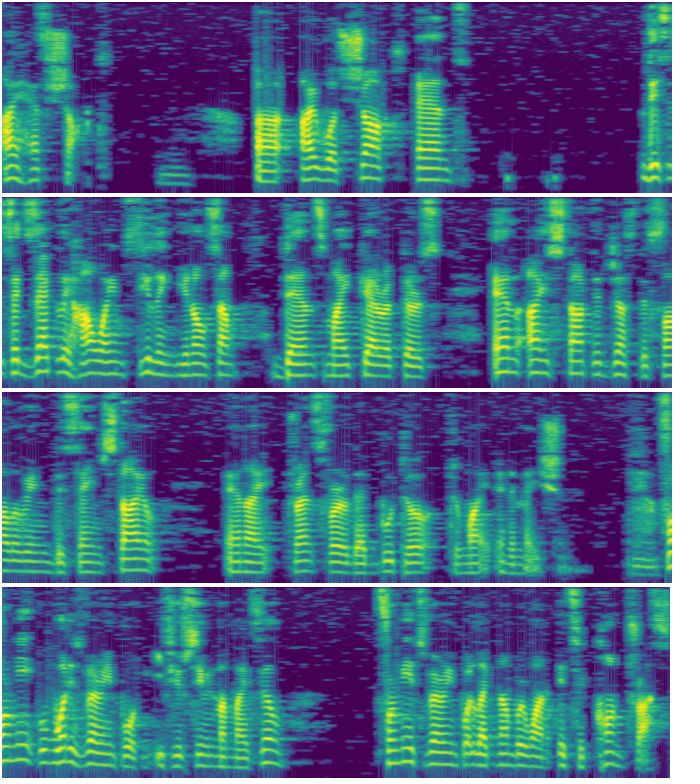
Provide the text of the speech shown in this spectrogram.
I have shocked. Uh, I was shocked and this is exactly how I'm feeling, you know, some dance my characters. And I started just following the same style and I transfer that Buto to my animation. For me, what is very important, if you've seen my, my film, for me it's very important, like number one, it's a contrast.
